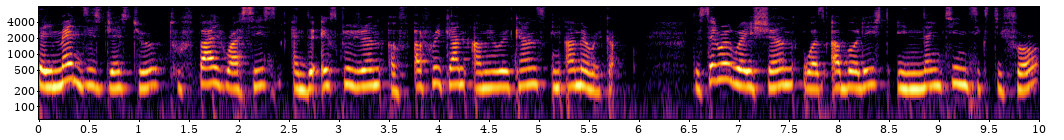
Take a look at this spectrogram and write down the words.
They made this gesture to fight racism and the exclusion of African Americans in America. The segregation was abolished in 1964,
